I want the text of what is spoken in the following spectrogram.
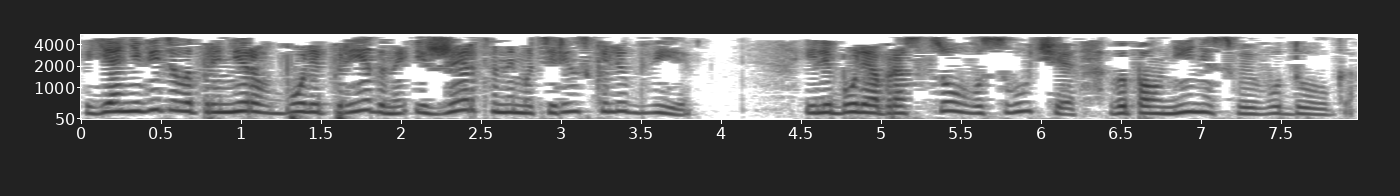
Я не видела примеров более преданной и жертвенной материнской любви или более образцового случая выполнения своего долга.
